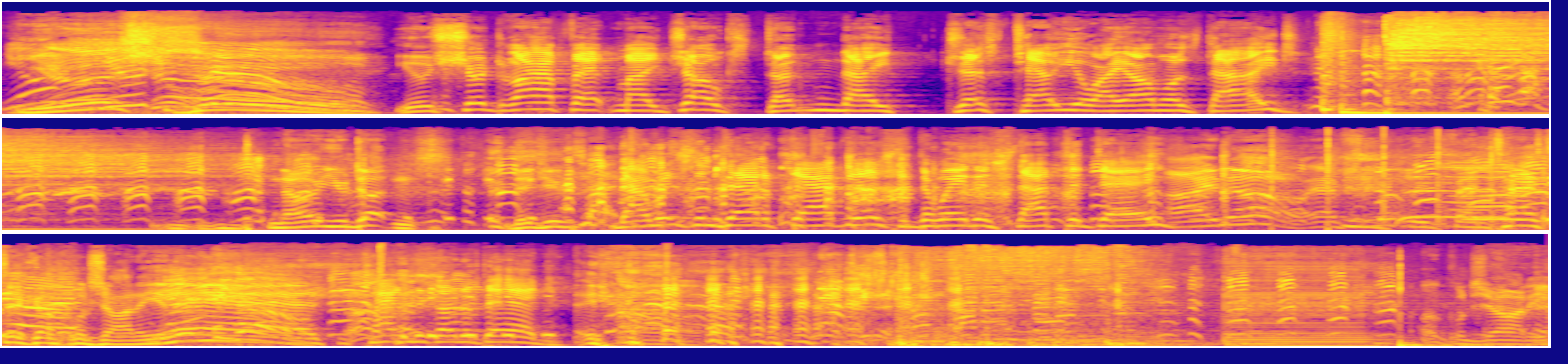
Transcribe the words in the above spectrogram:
Yush who? You should laugh at my jokes. Didn't I just tell you I almost died? No, you didn't. Did you? Now, isn't that fabulous? The way to start the day? I know. Absolutely fantastic, Uncle Johnny. And Yeah, there it's time to go to bed. you go. Uncle Johnny.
